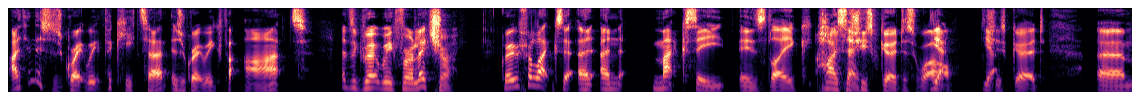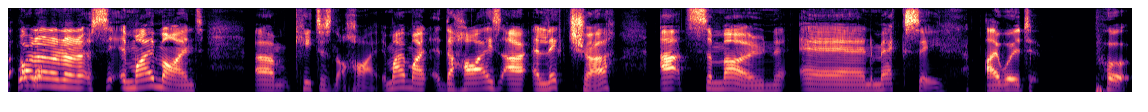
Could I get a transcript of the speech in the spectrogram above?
I think this is a great week for Kita. It's a great week for art. It's a great week for Elektra. Great week for Alexa and, and Maxi is like High safe. She's good as well. Yeah, yeah. She's good. Um, Well, no, no, no, no. See, in my mind, um, Kita's not high. In my mind, the highs are Elektra, Art Simone, and Maxi. I would put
